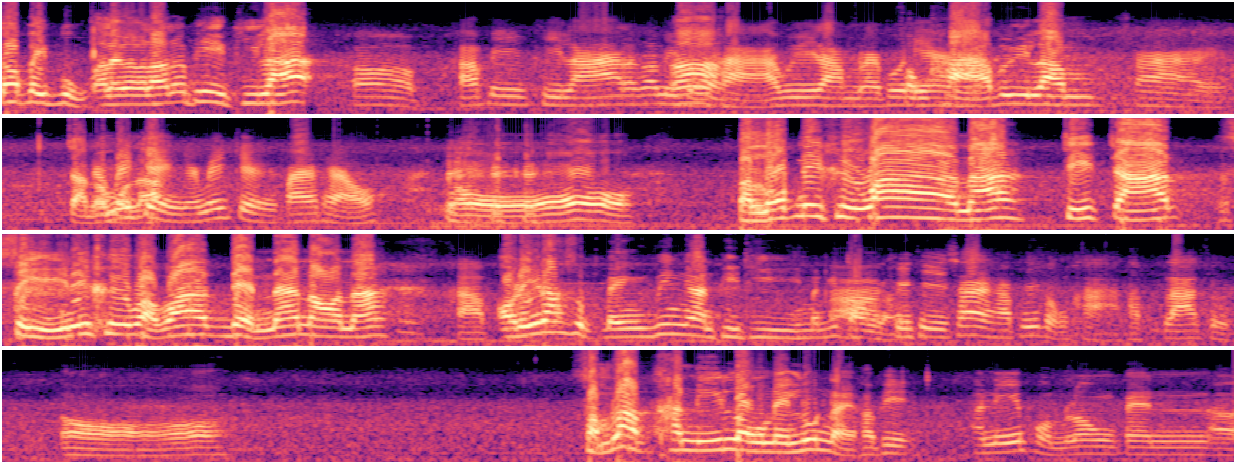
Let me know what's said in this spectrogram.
ก็ไปบุกอะไรมาแล้วนะพี่พีระก็ครับมีพีระแล้วก็มีอ่าสงขลาบุรีรัมย์อะไรพวกสงเนี้ยขลาบุรีรัมย์ใช่จัดยัมางหมไม่ดแล้วเก่งยังไม่เก่งไปแถว โอ้โห แต่รถนี่คือว่านะจี๊ดจ๊าดสีนี่คือแบบว่าเด่นแน่นอนนะครับอันนี้ล่าสุดเป็นวิ่งงานพีทีมันที่ตองเหรอพีทีใช่ครับที่สงขลาครับล่าสุดอ๋อสำหรับคันนี้ลงในรุ่นไหนครับพี่ อันนี้ผมลงเป็นเอ่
